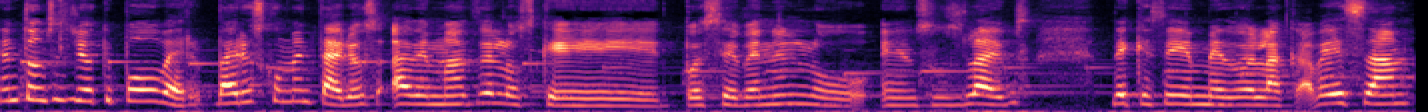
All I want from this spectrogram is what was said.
Entonces yo aquí puedo ver varios comentarios, además de los que pues se ven en, lo, en sus lives, de que se me duele la cabeza,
